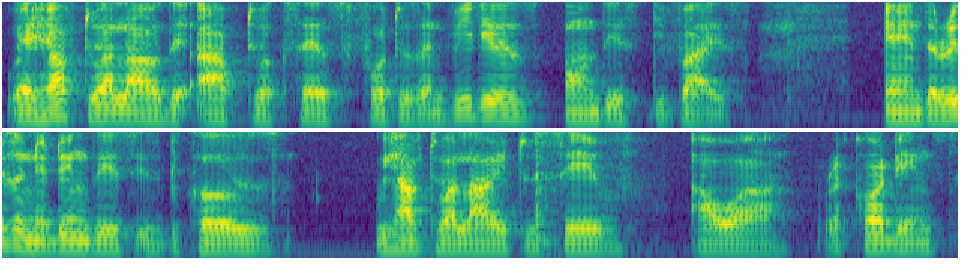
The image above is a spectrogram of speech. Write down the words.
where you have to allow the app to access photos and videos on this device. And the reason you're doing this is because we have to allow it to save our recordings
